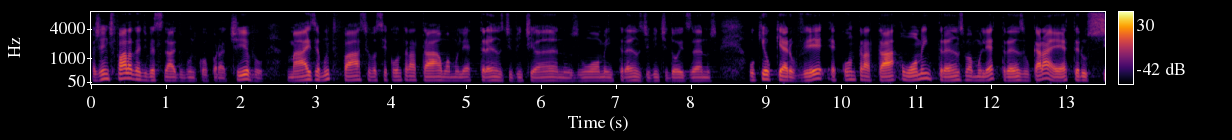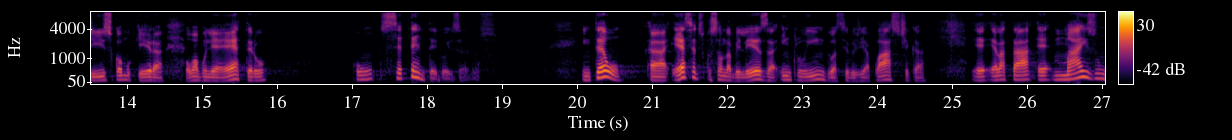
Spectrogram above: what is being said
A gente fala da diversidade do mundo corporativo, mas é muito fácil você contratar uma mulher trans de 20 anos, um homem trans de 22 anos. O que eu quero ver é contratar um homem trans, uma mulher trans, um cara hétero, cis, como queira, ou uma mulher hétero, com 72 anos. Então, essa discussão da beleza, incluindo a cirurgia plástica, é, ela está é mais um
